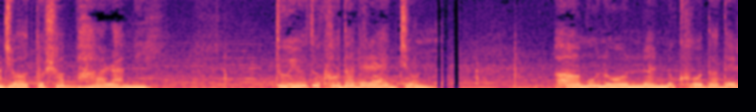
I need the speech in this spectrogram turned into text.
যত সব ভার আমি, তুইও তো খোদাদের একজন। আমন অন্যান্য খোদাদের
